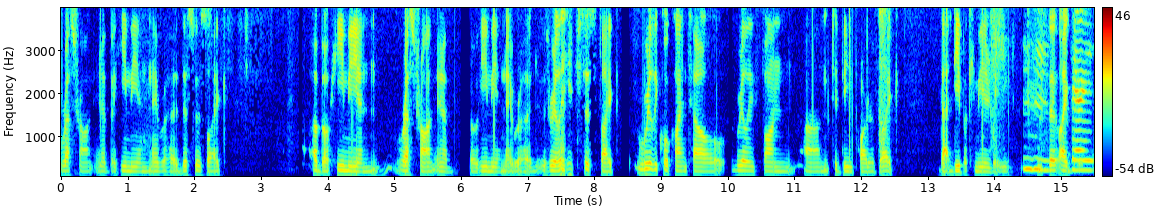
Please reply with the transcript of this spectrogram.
restaurant in a bohemian neighborhood, this was like a bohemian restaurant in a bohemian neighborhood. It was really just like really cool clientele, really fun um, to be part of like that deeper community. Mm-hmm. like very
